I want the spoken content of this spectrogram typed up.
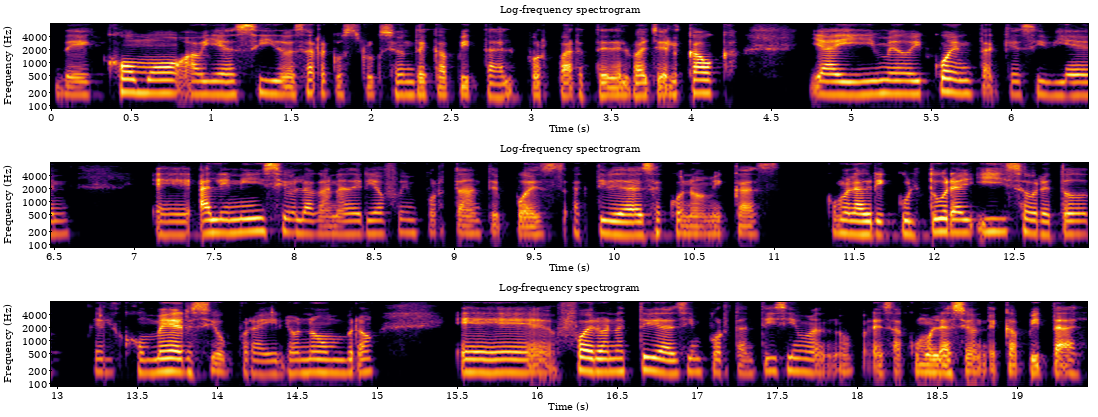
de cómo había sido esa reconstrucción de capital por parte del Valle del Cauca. Y ahí me doy cuenta que si bien al inicio la ganadería fue importante, pues actividades económicas como la agricultura y sobre todo el comercio, por ahí lo nombro, eh, fueron actividades importantísimas para esa acumulación de capital.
